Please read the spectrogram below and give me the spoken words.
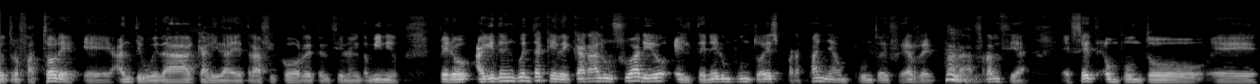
otros factores, eh, antigüedad, calidad de tráfico, retención en el dominio, pero hay que tener en cuenta que de cara al usuario, el tener un punto ES para España, un punto FR para hmm. Francia, etc., un punto eh,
